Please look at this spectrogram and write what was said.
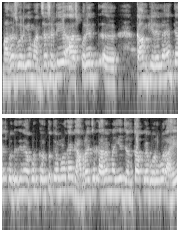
मागासवर्गीय माणसासाठी आजपर्यंत काम केलेलं आहे. त्याच पद्धतीने आपण करतो. त्यामुळे काय घाबरायचं कारण नाही आहे जनता आपल्याबरोबर आहे.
